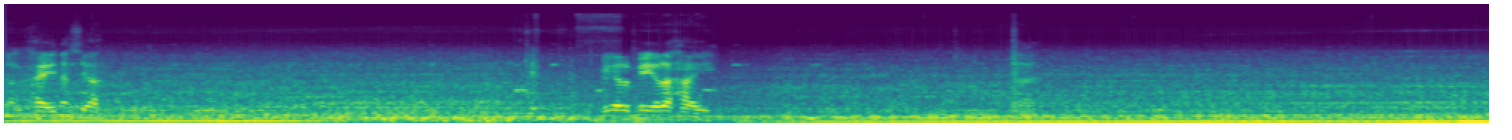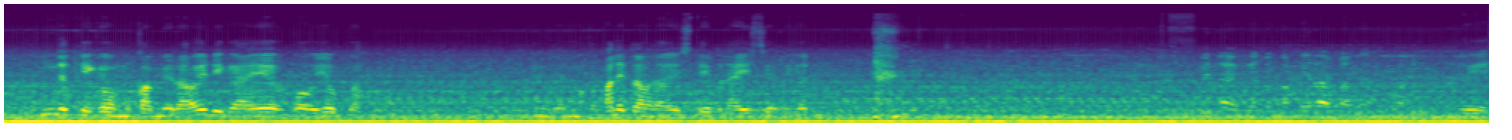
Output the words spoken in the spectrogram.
Nag-high na siya. Mera mera high. Yan. Hindot kay ko mo camera oy di kaya ko yog ba. Makapalit lang na stabilizer yun. Pinay ka ng kamera nga. Okay.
